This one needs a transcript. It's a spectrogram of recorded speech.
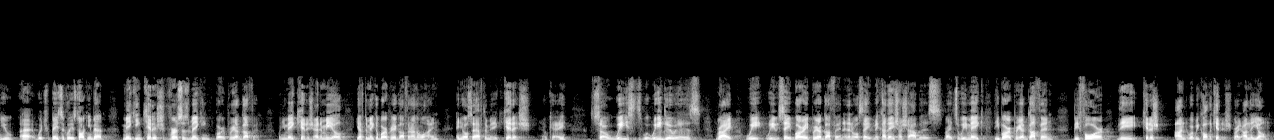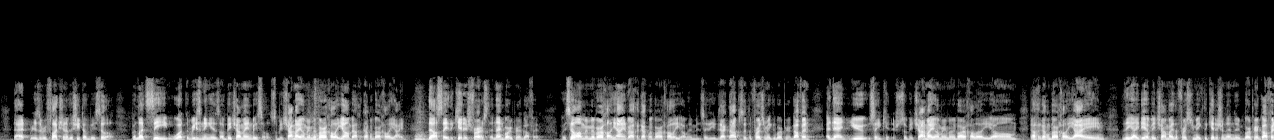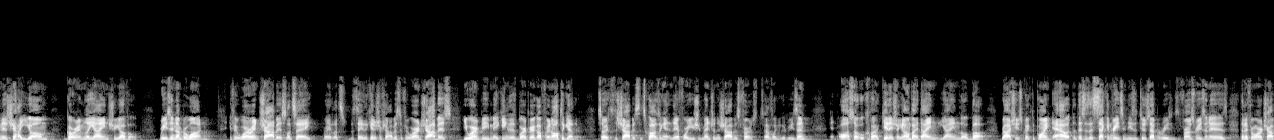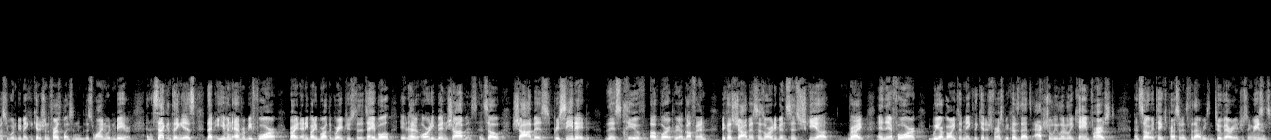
you, uh, which basically is talking about making kiddush versus making bar priya guffin. When you make kiddush at a meal, you have to make a bar priya guffin on the wine, and you also have to make kiddush. Okay, so we what we do is right. We we say bar priya guffin, and then we'll say mekadesh hashabbos. Right. So we make the bar priya guffin before the kiddush on what we call the kiddush, right on the yom. That is a reflection of the shita of Beis. But let's see what the reasoning is of Beit Shammai and Beis Hillel. So Beit Shammai mevarach alayom ve'achakach mevarach alayayin. They'll say the kiddush first and then bari priya gafen. Beis Hillel Omer mevarach alayayin ve'achakach mevarach alayom. They say the exact opposite. The first you make the bari priya gafen and then you say kiddush. So Beit Shammai mevarach alayom ve'achakach mevarach alayayin. The idea of Beit Shammai, the first you make the kiddush and then the bari priya gafen is shehayom gorim layayin sheyavo. Reason number one. If it weren't Shabbos, let's say, right? Let's, say the Kiddush of Shabbos. If it weren't Shabbos, you wouldn't be making this Bar Piragafrin altogether. So it's the Shabbos that's causing it, and therefore you should mention the Shabbos first. Sounds like a good reason. And also, Ukvar Kiddush Hayom Yain Lo Ba. Rashi is quick to point out that this is a second reason. These are two separate reasons. The first reason is that if it weren't Shabbos, you wouldn't be making Kiddush in the first place, and this wine wouldn't be here. And the second thing is that even ever before, right, anybody brought the grape juice to the table, it had already been Shabbos. And so Shabbos preceded this chiyuv of Bari Priya Guffin, because Shabbos has already been since Shkia, right? And therefore, we are going to make the Kiddush first, because that's actually literally came first. And so it takes precedence for that reason. Two very interesting reasons.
